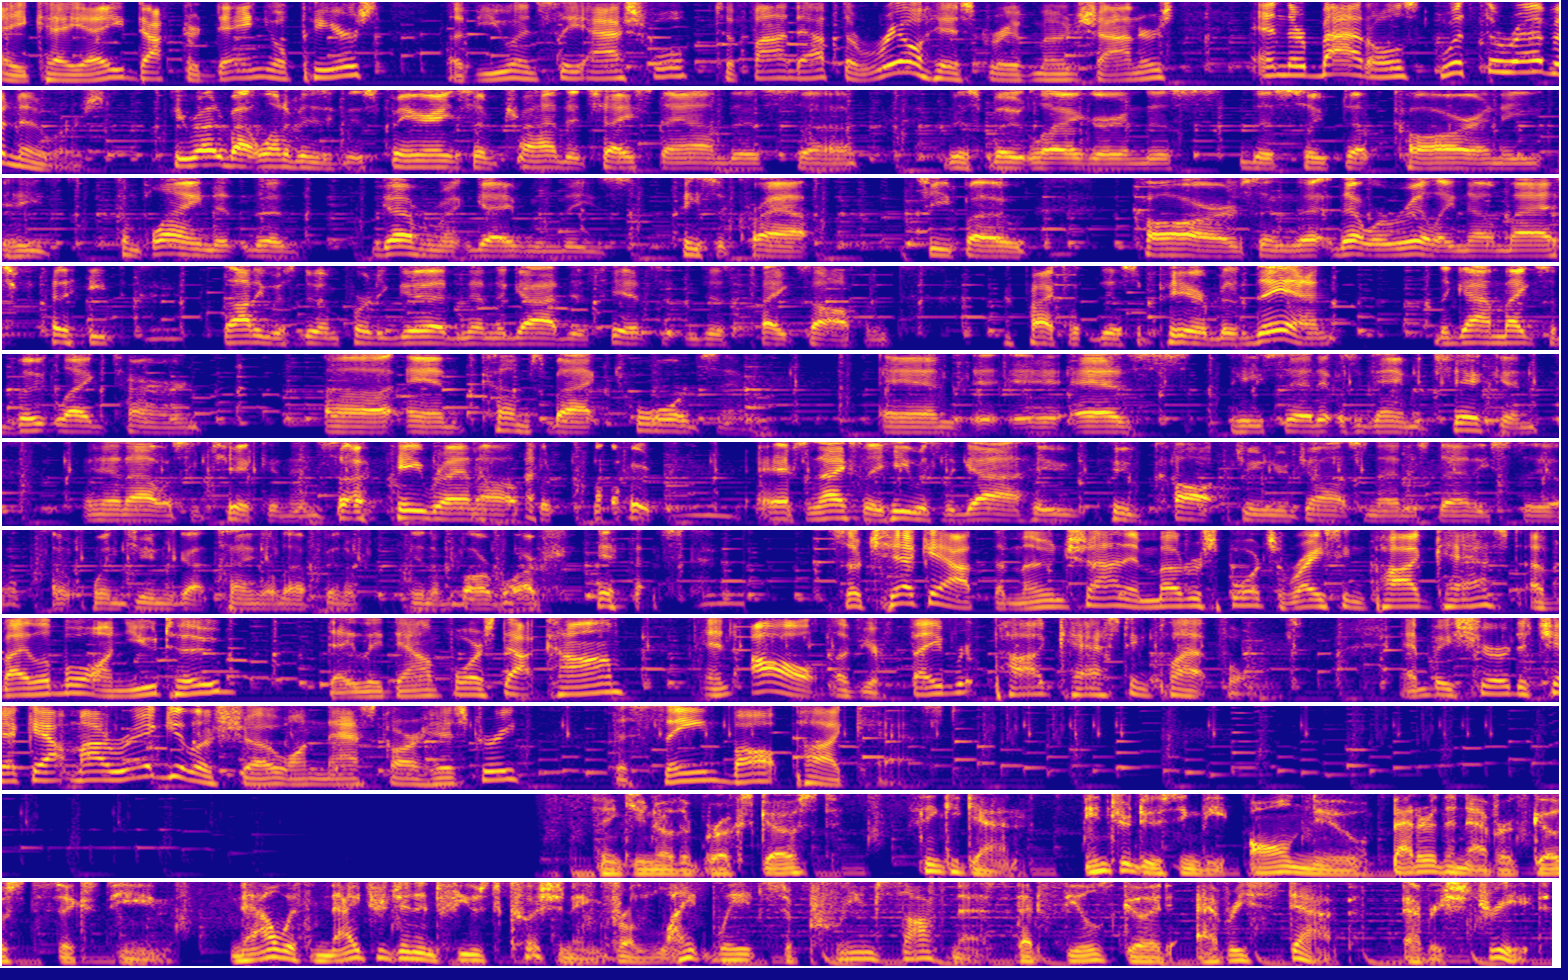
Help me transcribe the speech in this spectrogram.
aka Dr. Daniel Pierce of UNC Asheville, to find out the real history of moonshiners and their battles with the revenuers. He wrote about one of his experience of trying to chase down this uh, this bootlegger in this this souped up car, and he he complained that the government gave him these piece of crap, cheapo cars, and that, that were really no match. But he thought he was doing pretty good, and then the guy just hits it and just takes off and practically disappear. But then the guy makes a bootleg turn uh, and comes back towards him. And i- i- as he said, it was a game of chicken, and I was a chicken. And so he ran off the road. And actually, he was the guy who, who caught Junior Johnson at his daddy's uh, when Junior got tangled up in a, in a barbed wire fence. So check out the Moonshine and Motorsports Racing Podcast, available on YouTube, dailydownforce.com, and all of your favorite podcasting platforms. And be sure to check out my regular show on NASCAR history, the Scene Vault Podcast. Think you know the Brooks Ghost? Think again. Introducing the all new, better than ever Ghost 16. Now with nitrogen infused cushioning for lightweight, supreme softness that feels good every step, every street,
